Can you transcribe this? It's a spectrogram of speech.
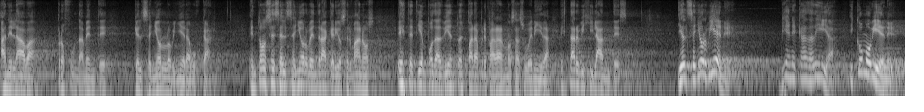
anhelaba profundamente que el Señor lo viniera a buscar. Entonces el Señor vendrá, queridos hermanos. Este tiempo de adviento es para prepararnos a su venida, estar vigilantes. Y el Señor viene, viene cada día. ¿Y cómo viene?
